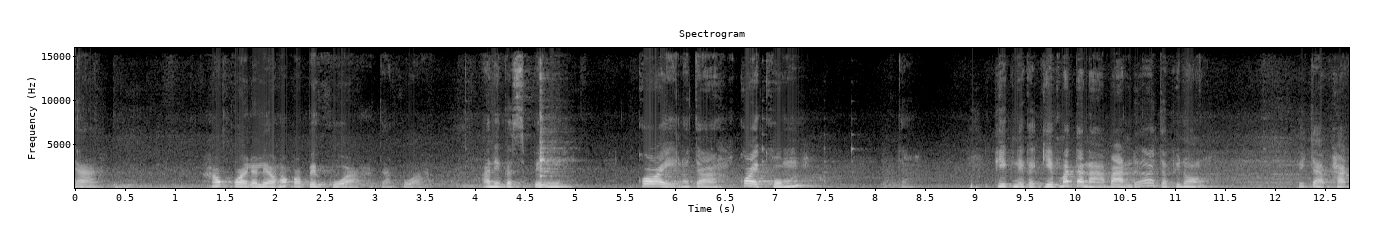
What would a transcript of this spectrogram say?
จ้ะ เฮาก้อยแล้วแล้วเฮาก็เอาไปขัวจ้ะขัว อันนี้ก็สิเป็นก้อยนะจ้ะก้อยขมจ้ะพริกเนี่ยก็เก็บมาตนาบ้านเด้อจ้ะพี่น้อง ไปจ้ะพัก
